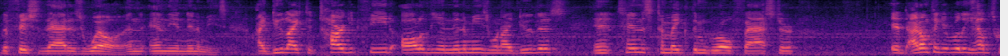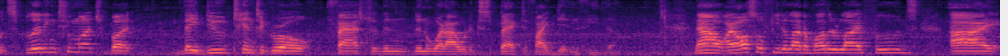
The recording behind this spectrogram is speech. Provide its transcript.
the fish that as well, and, and the anemones. I do like to target feed all of the anemones when I do this, and it tends to make them grow faster. It, I don't think it really helps with splitting too much, but they do tend to grow faster than, than what I would expect if I didn't feed them. Now, I also feed a lot of other live foods. I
